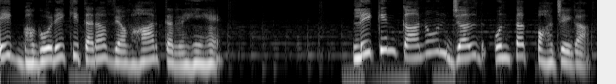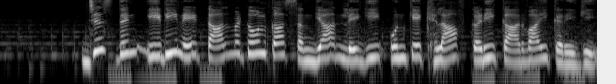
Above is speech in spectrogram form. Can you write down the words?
एक भगोड़े की तरह व्यवहार कर रहे हैं। लेकिन कानून जल्द उन तक पहुंचेगा। जिस दिन ईडी ने टालमटोल का संज्ञान लेगी, उनके खिलाफ कड़ी कार्रवाई करेगी।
